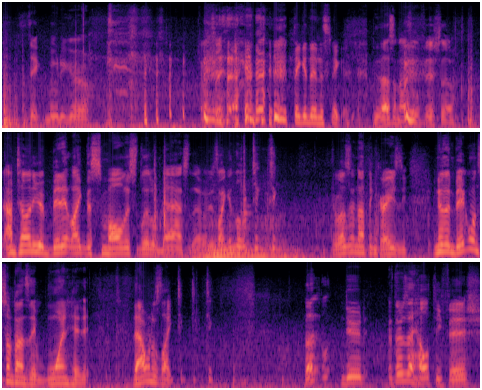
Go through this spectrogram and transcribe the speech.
A thick booty girl. Can I say that? Thicker than a snicker. Dude, that's a nice little fish, though. I'm telling you, it bit it like the smallest little bass, though. It was like a little tick tick. It wasn't nothing crazy. You know, the big ones sometimes they one hit it. That one was like tick tick tick. That, dude, if there's a healthy fish,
